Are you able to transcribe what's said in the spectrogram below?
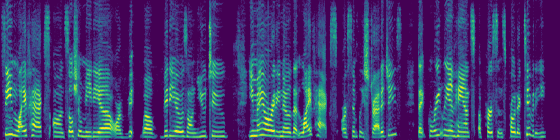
seen life hacks on social media or vi well videos on YouTube, you may already know that life hacks are simply strategies that greatly enhance a person's productivity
